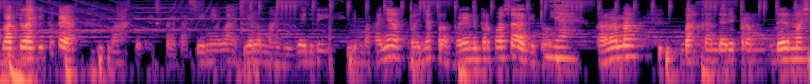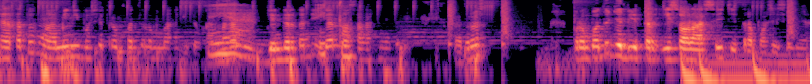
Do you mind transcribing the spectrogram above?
laki-laki itu kayak wah kita ekspektasi ini wah dia lemah juga. Jadi makanya banyak perempuan yang diperkosa gitu. Ya karena memang bahkan dari dari masyarakat tuh mengamini bahwa perempuan itu lemah gitu. Karena Iya, kan gender tadi kan itu. masalahnya. Tadi. nah terus perempuan tuh jadi terisolasi citra posisinya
